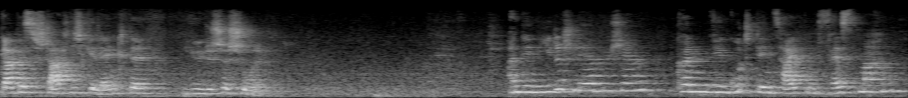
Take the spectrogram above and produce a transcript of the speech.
gab es staatlich gelenkte jüdische Schulen. An den Jiddisch-Lehrbüchern können wir gut den Zeitpunkt festmachen,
